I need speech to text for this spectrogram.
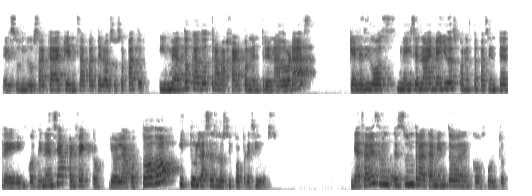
Es un, o sea, cada quien zapatero a su zapato. Y me ha tocado trabajar con entrenadoras que les digo, me dicen, ay, ¿me ayudas con esta paciente de incontinencia? Perfecto, yo le hago todo y tú le haces los hipopresivos. Ya sabes, es un tratamiento en conjunto.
